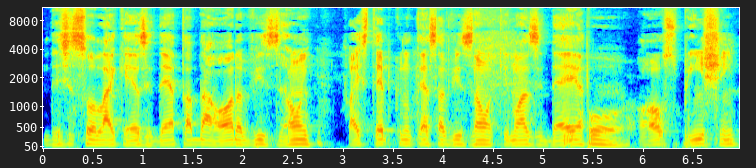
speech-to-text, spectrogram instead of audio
Deixa seu like aí, as ideias tá da hora, visão, hein? Faz tempo que não tem essa visão aqui nas ideias. Pô, Ó, os pinches, hein?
